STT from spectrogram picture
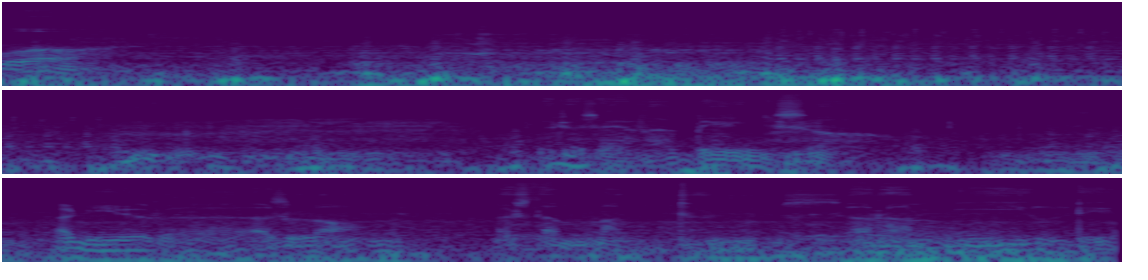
war. It has ever been so. An era as long as the mountains are unyielding.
